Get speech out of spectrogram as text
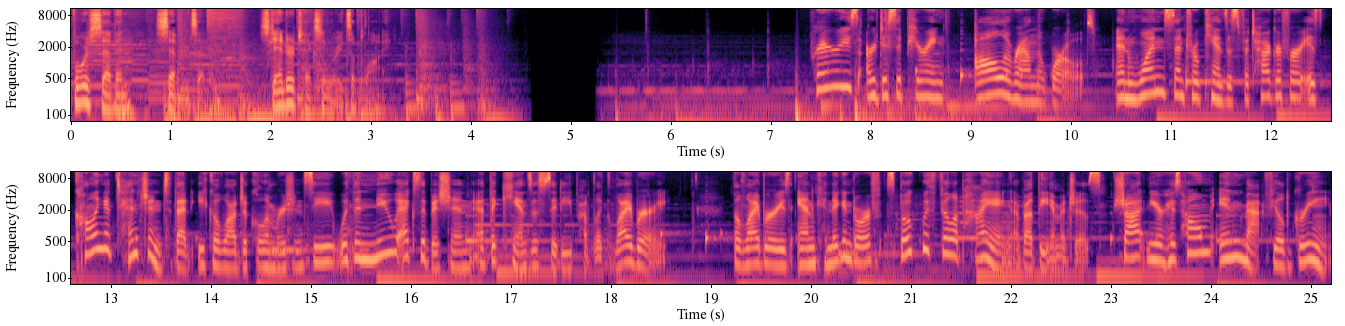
4777. Standard texting rates apply. Prairies are disappearing all around the world, and one central Kansas photographer is calling attention to that ecological emergency with a new exhibition at the Kansas City Public Library. The library's Anne Kniggendorf spoke with Philip Heying about the images, shot near his home in Matfield Green.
